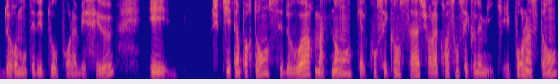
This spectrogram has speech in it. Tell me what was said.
de remontée des taux pour la BCE et ce qui est important, c'est de voir maintenant quelles conséquences ça a sur la croissance économique. Et pour l'instant,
